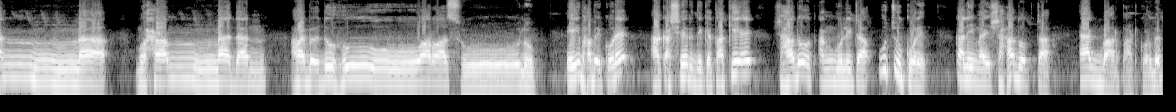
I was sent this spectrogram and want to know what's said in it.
আন্না মুহাম্মাদান আবদুহু ওয়া রাসূলুহু এইভাবে করে আকাশের দিকে তাকিয়ে শাহাদত আঙ্গুলিটা উঁচু করে কালিমায় শাহাদতটা একবার পাঠ করবেন।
